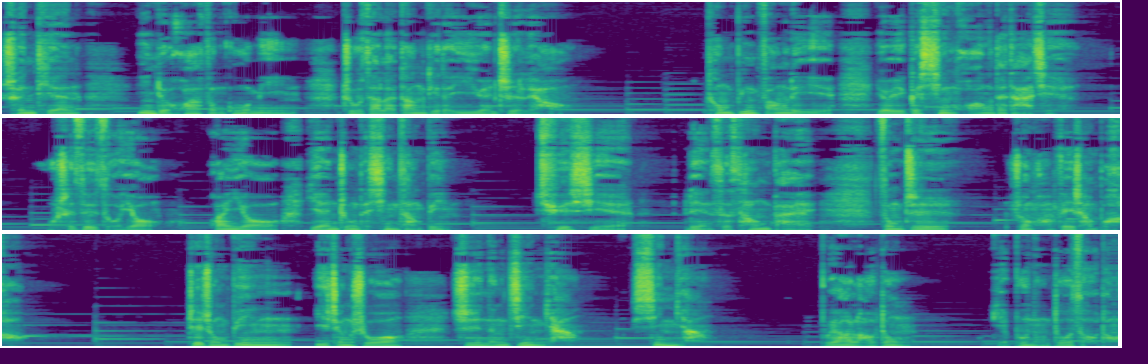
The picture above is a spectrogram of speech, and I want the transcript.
春天因对花粉过敏，住在了当地的医院治疗。同病房里有一个姓黄的大姐，五十岁左右，患有严重的心脏病，缺血，脸色苍白，总之。状况非常不好。这种病，医生说只能静养、心养，不要劳动，也不能多走动。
